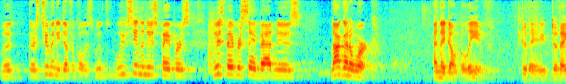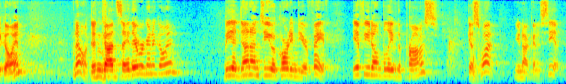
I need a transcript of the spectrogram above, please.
There's too many difficulties. We've seen the newspapers. Newspapers say bad news, not going to work. And they don't believe. Do they, do they go in? No. Didn't God say they were going to go in? Be it done unto you according to your faith. If you don't believe the promise, guess what? You're not going to see it.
